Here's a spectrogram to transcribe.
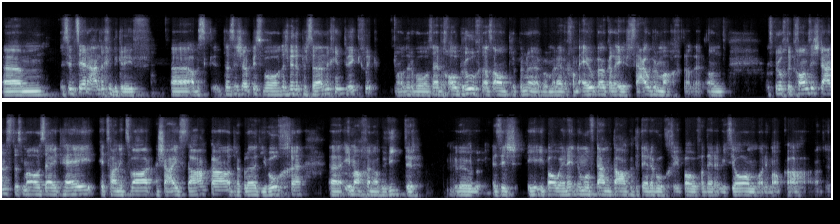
ähm, Es sind sehr ähnliche Begriffe, äh, aber es, das ist etwas, wo, das ist wieder persönliche Entwicklung, oder, wo es einfach auch braucht als Entrepreneur, wo man einfach am Ellbogen ist, selber macht. Oder? Und es braucht eine Konsistenz, dass man auch sagt, hey, jetzt habe ich zwar einen scheiß Tag gehabt oder eine blöde Woche, äh, ich mache aber weiter. Mhm. Weil es ist, ich, ich, baue nicht nur auf diesem Tag oder dieser Woche, ich baue von dieser Vision, die ich mal hatte.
